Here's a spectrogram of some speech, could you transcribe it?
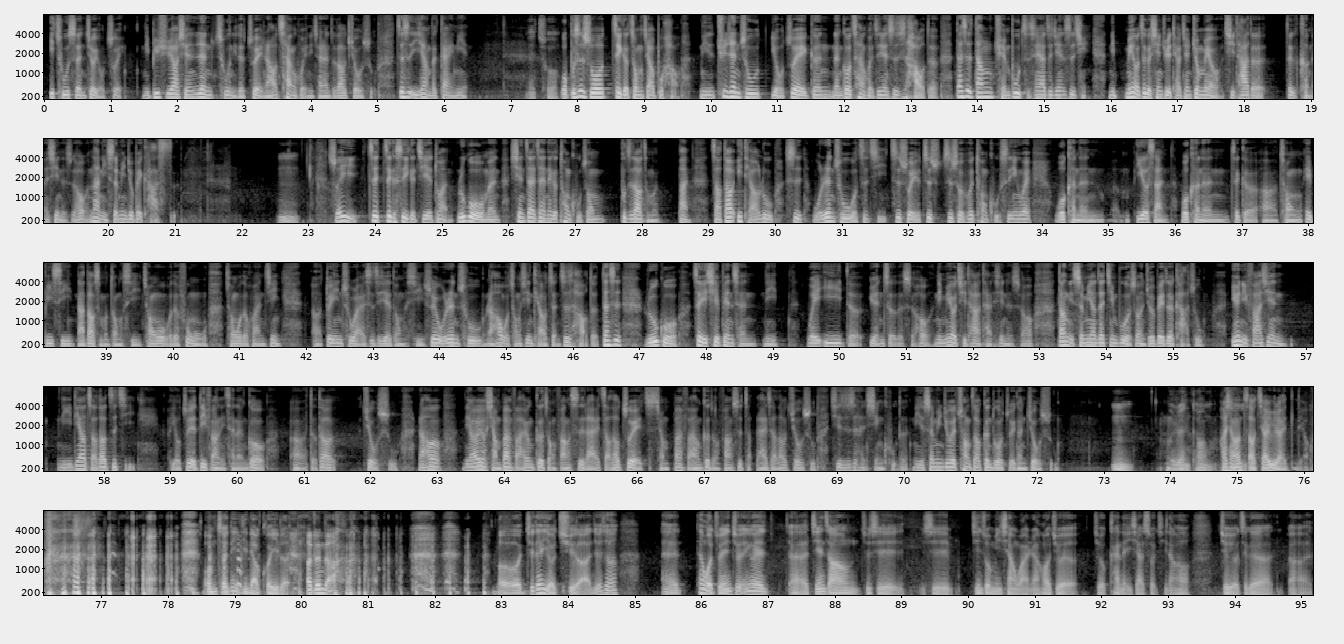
一出生就有罪，你必须要先认出你的罪，然后忏悔，你才能得到救赎，这是一样的概念。没错，我不是说这个宗教不好，你去认出有罪跟能够忏悔这件事是好的，但是当全部只剩下这件事情，你没有这个先决条件，就没有其他的这个可能性的时候，那你生命就被卡死。嗯，所以这这个是一个阶段。如果我们现在在那个痛苦中不知道怎么办，找到一条路，是我认出我自己之所以之之所以会痛苦，是因为我可能。一二三，我可能这个呃，从 A、B、C 拿到什么东西，从我的父母，从我的环境，呃，对应出来是这些东西，所以我认出，然后我重新调整，这是好的。但是如果这一切变成你唯一的原则的时候，你没有其他的弹性的时候，当你生命要在进步的时候，你就会被这个卡住，因为你发现你一定要找到自己有罪的地方，你才能够呃得到。救赎，然后你要用想办法用各种方式来找到罪，想办法用各种方式找来找到救赎，其实是很辛苦的。你的生命就会创造更多的罪跟救赎。嗯，我认同。哦、好想要找佳玉来聊。我们昨天已经聊过一轮了。哦，真的、啊。我我觉得有趣了，就是说，呃，但我昨天就因为呃，今天早上就是就是静坐冥想完，然后就。就看了一下手机，然后就有这个呃，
